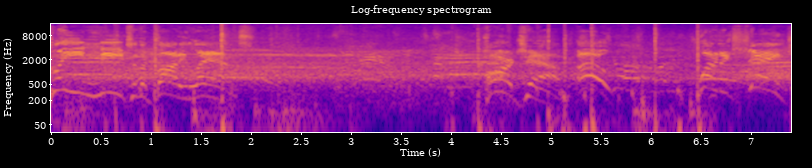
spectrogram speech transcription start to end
Clean knee to the body lands. Hard jab. Oh, what an exchange.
